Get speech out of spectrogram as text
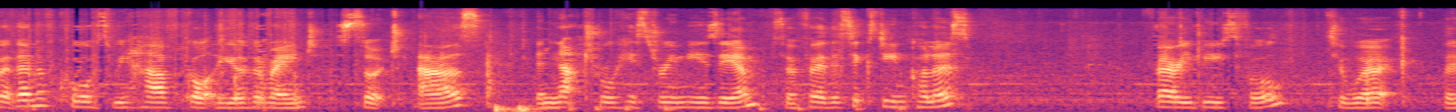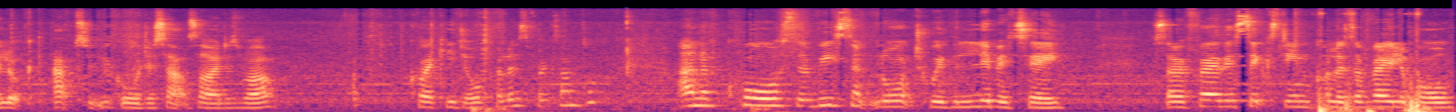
but then of course we have got the other range such as the Natural History Museum, so further 16 colours. Very beautiful to work, they look absolutely gorgeous outside as well. Quirky door colours for example. And of course a recent launch with Liberty, so further 16 colours available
